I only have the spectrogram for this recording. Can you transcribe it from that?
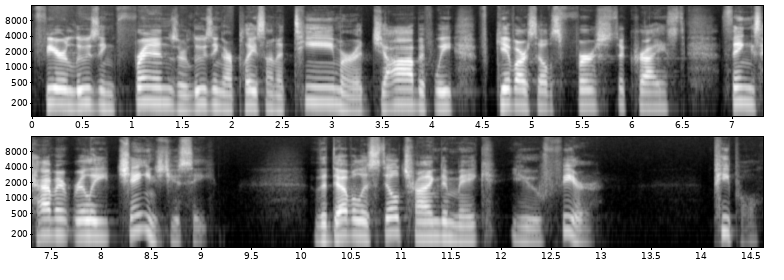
fear losing friends or losing our place on a team or a job if we give ourselves first to Christ. Things haven't really changed, you see. The devil is still trying to make you fear people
